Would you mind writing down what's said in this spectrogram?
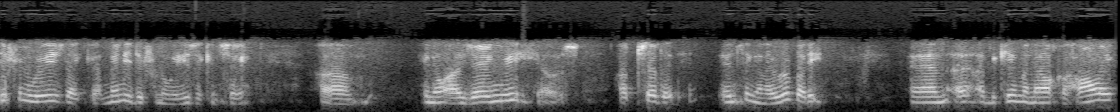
different ways, like uh, many different ways, I can say. Um, you know, I was angry. I was upset at anything and everybody, and I, I became an alcoholic.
